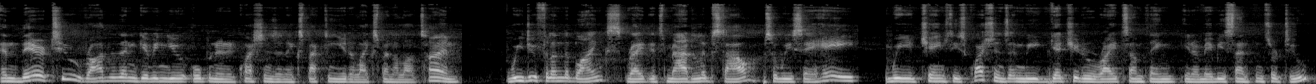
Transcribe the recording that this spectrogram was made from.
And there too, rather than giving you open ended questions and expecting you to like spend a lot of time, we do fill in the blanks, right? It's Mad Lib style. So we say, hey, we change these questions and we get you to write something, you know, maybe a sentence or two.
